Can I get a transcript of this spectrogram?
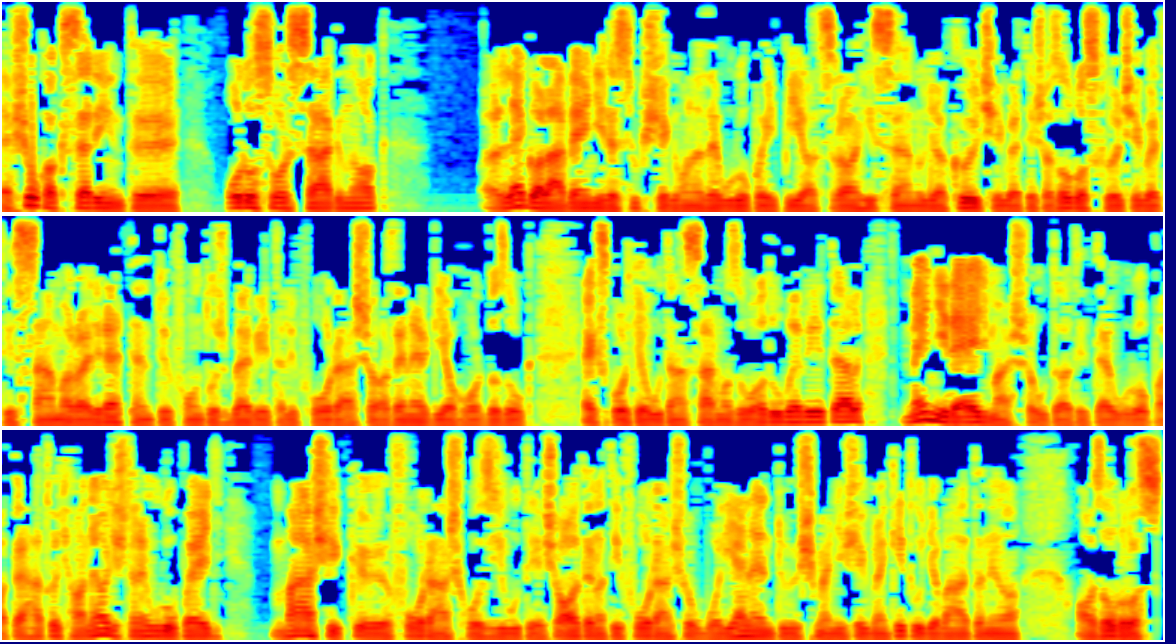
de sokak szerint eh, Oroszországnak legalább ennyire szükség van az európai piacra, hiszen ugye a költségvetés, az orosz költségvetés számára egy rettentő fontos bevételi forrása az energiahordozók exportja után származó adóbevétel. Mennyire egymásra utalt itt Európa? Tehát, hogyha ne Isten Európa egy másik forráshoz jut, és alternatív forrásokból jelentős mennyiségben ki tudja váltani az orosz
